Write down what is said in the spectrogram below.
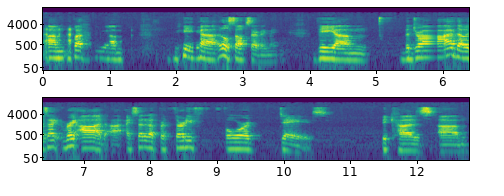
Um, but the, um, the uh, a little self-serving, maybe. The um, the drive though is very odd. I I set it up for 34 days because um,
